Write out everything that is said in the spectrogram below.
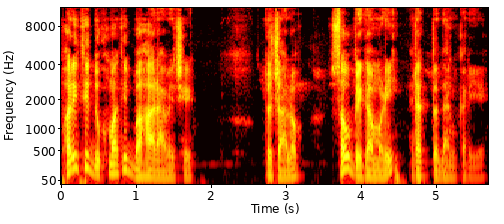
ફરીથી દુઃખમાંથી બહાર આવે છે. તો ચાલો સૌ ભેગા મળી રક્તદાન કરીએ.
